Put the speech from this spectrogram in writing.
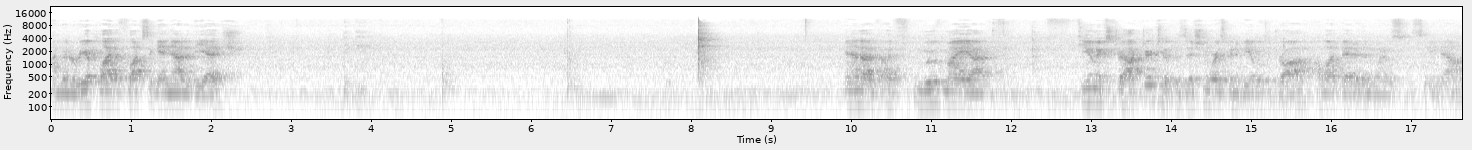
I'm going to reapply the flux again now to the edge. And I've, I've moved my uh, fume extractor to a position where it's going to be able to draw a lot better than when it was sitting down.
